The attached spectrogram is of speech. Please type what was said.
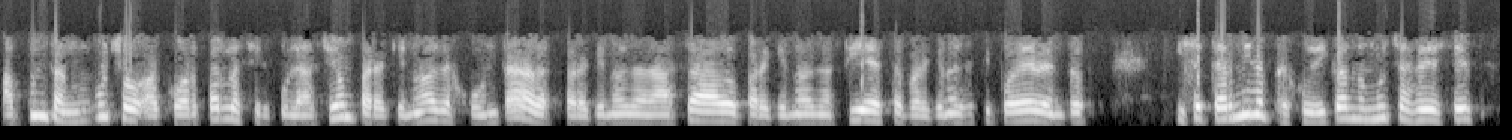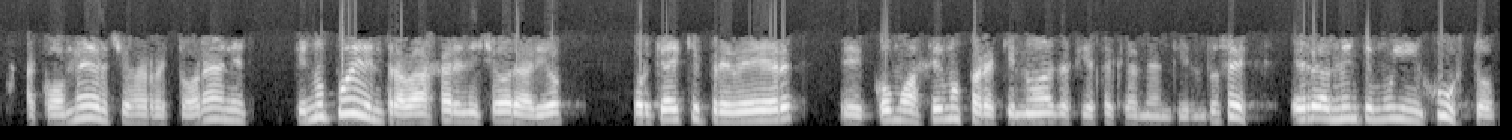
apuntan mucho a cortar la circulación para que no haya juntadas, para que no haya asado, para que no haya fiesta, para que no haya ese tipo de eventos, y se termina perjudicando muchas veces a comercios, a restaurantes, que no pueden trabajar en ese horario porque hay que prever eh, cómo hacemos para que no haya fiesta clandestina. Entonces, es realmente muy injusto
